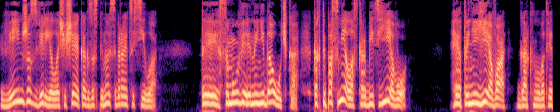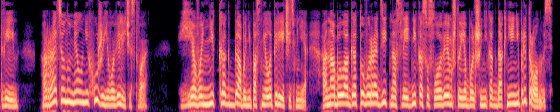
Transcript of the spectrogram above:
Вейн же зверел, ощущая, как за спиной собирается сила — «Ты самоуверенный недоучка! Как ты посмел оскорбить Еву?» «Это не Ева!» — гаркнул в ответ Вейн. Орать он умел не хуже его величества. «Ева никогда бы не посмела перечить мне. Она была готова родить наследника с условием, что я больше никогда к ней не притронусь».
